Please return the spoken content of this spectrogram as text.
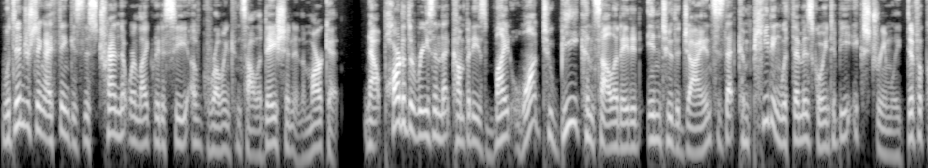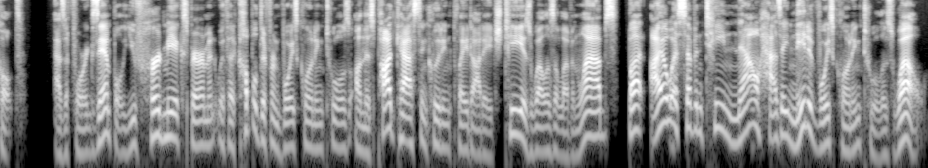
what's interesting, I think, is this trend that we're likely to see of growing consolidation in the market. Now, part of the reason that companies might want to be consolidated into the giants is that competing with them is going to be extremely difficult. As a for example, you've heard me experiment with a couple different voice cloning tools on this podcast, including Play.ht as well as 11 Labs, but iOS 17 now has a native voice cloning tool as well.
